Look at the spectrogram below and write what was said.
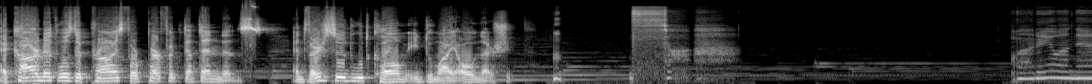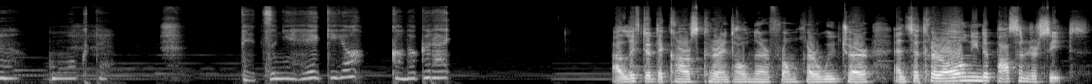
A car that was the price for perfect attendance, and very soon would come into my ownership. I lifted the car's current owner from her wheelchair and set her on in the passenger seat.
